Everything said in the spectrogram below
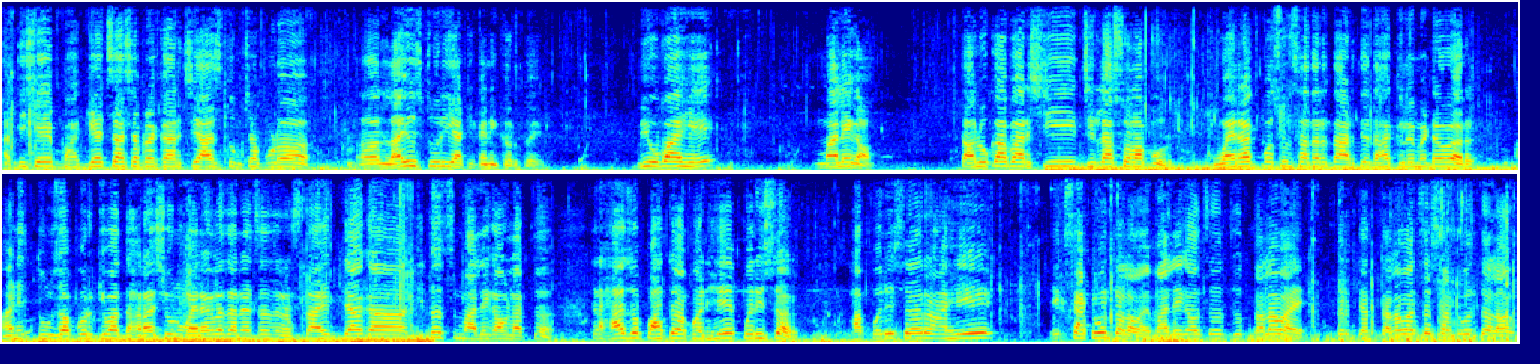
अतिशय भाग्याच्या अशा प्रकारची आज तुमच्या पुढं लाईव्ह स्टोरी या ठिकाणी करतोय. मी उभा आहे मालेगाव तालुका बार्शी जिल्हा सोलापूर वैरागपासून साधारणतः आठ ते दहा किलोमीटरवर आणि तुळजापूर किंवा धाराशिवून वैरागला जाण्याचा रस्ता आहे. त्या गा तिथंच मालेगाव लागतं. तर हा जो पाहतोय आपण हे परिसर हा परिसर आहे एक साठवण तलाव आहे. मालेगावचा जो तलाव आहे तर त्या तलावाचं साठवण तलाव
